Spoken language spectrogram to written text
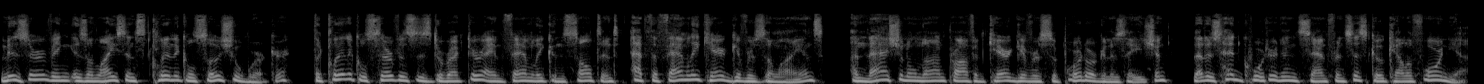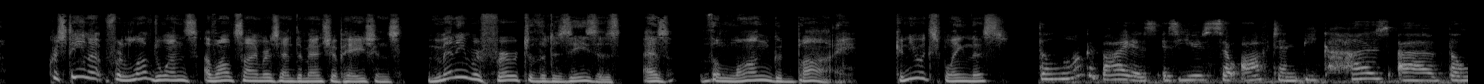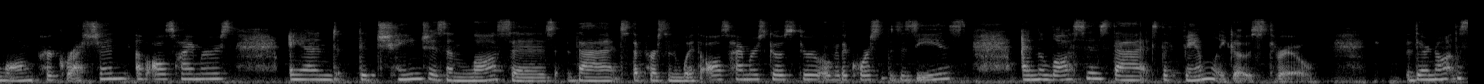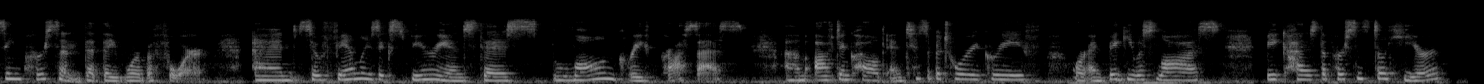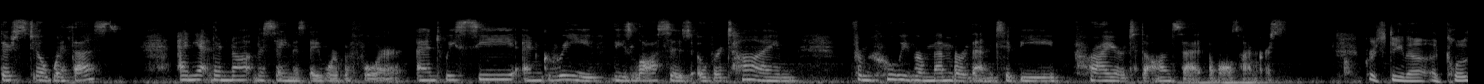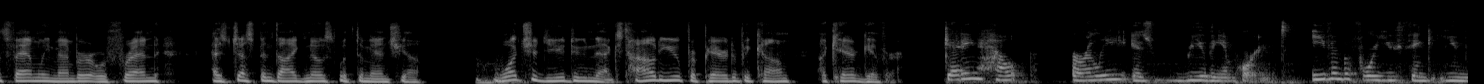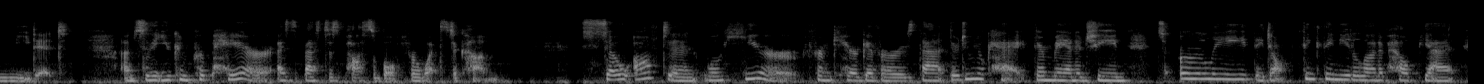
Ms. Irving is a licensed clinical social worker the Clinical Services Director and Family Consultant at the Family Caregivers Alliance, a national nonprofit caregiver support organization that is headquartered in San Francisco, California. Christina, for loved ones of Alzheimer's and dementia patients, many refer to the diseases as the long goodbye. Can you explain this? The long goodbye is, is used so often because of the long progression of Alzheimer's and the changes and losses that the person with Alzheimer's goes through over the course of the disease and the losses that the family goes through. They're not the same person that they were before. And so families experience this long grief process, um, often called anticipatory grief or ambiguous loss because the person's still here, they're still with us, and yet they're not the same as they were before. And we see and grieve these losses over time from who we remember them to be prior to the onset of Alzheimer's. Christina, a close family member or friend has just been diagnosed with dementia. What should you do next? How do you prepare to become a caregiver? Getting help early is really important, even before you think you need it, um, so that you can prepare as best as possible for what's to come. So often we'll hear from caregivers that they're doing okay, they're managing, it's early, they don't think they need a lot of help yet.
